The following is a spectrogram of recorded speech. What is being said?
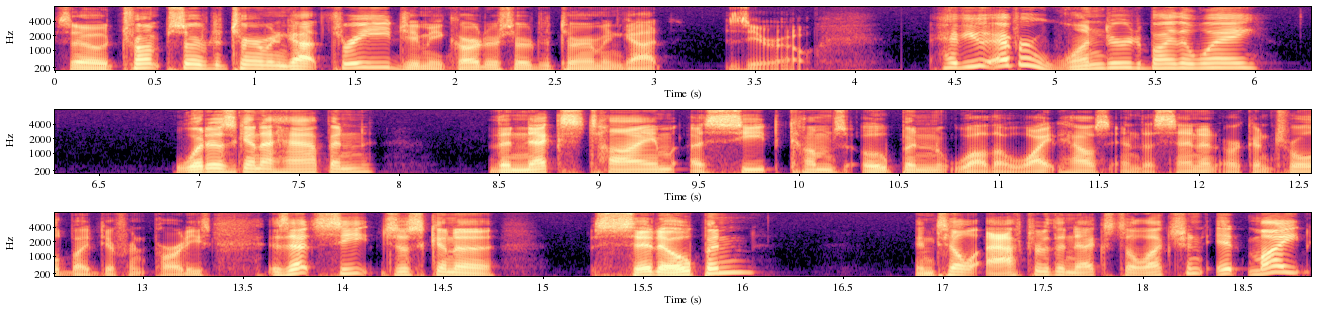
So Trump served a term and got three. Jimmy Carter served a term and got zero. Have you ever wondered, by the way, what is going to happen the next time a seat comes open while the White House and the Senate are controlled by different parties? Is that seat just going to sit open until after the next election? It might.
